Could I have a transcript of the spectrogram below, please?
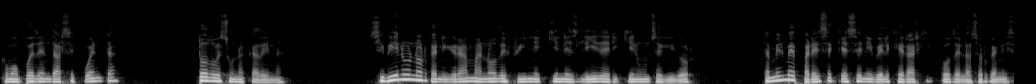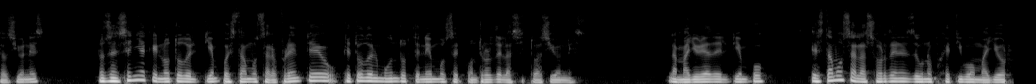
Como pueden darse cuenta, todo es una cadena. Si bien un organigrama no define quién es líder y quién un seguidor, también me parece que ese nivel jerárquico de las organizaciones nos enseña que no todo el tiempo estamos al frente o que todo el mundo tenemos el control de las situaciones. La mayoría del tiempo estamos a las órdenes de un objetivo mayor,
